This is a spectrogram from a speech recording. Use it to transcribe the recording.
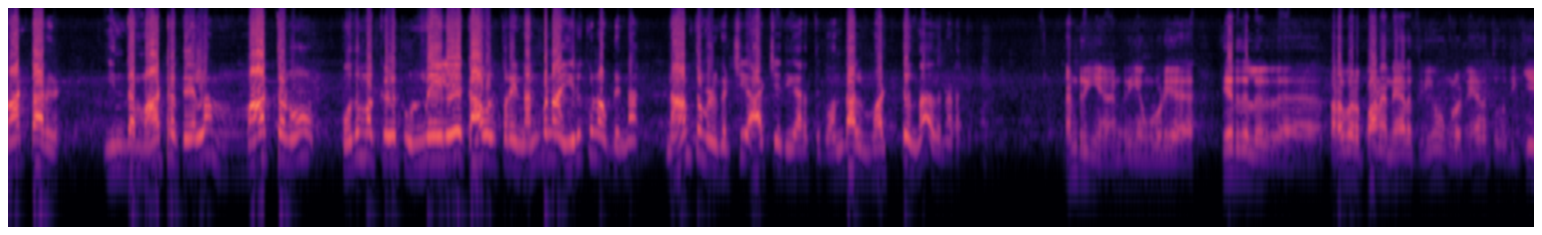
மாட்டார்கள். இந்த மாற்றத்தை எல்லாம் மாற்றணும் பொதுமக்களுக்கு உண்மையிலேயே காவல்துறை நண்பனா இருக்கணும் அப்படின்னா நாம் தமிழ் கட்சி ஆட்சி அதிகாரத்துக்கு வந்தால் மட்டும்தான் அது நடக்கும். நன்றிங்க நன்றிங்க. உங்களுடைய தேர்தல் பரபரப்பான நேரத்திலையும் உங்களோட நேரத்தை ஒதுக்கி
